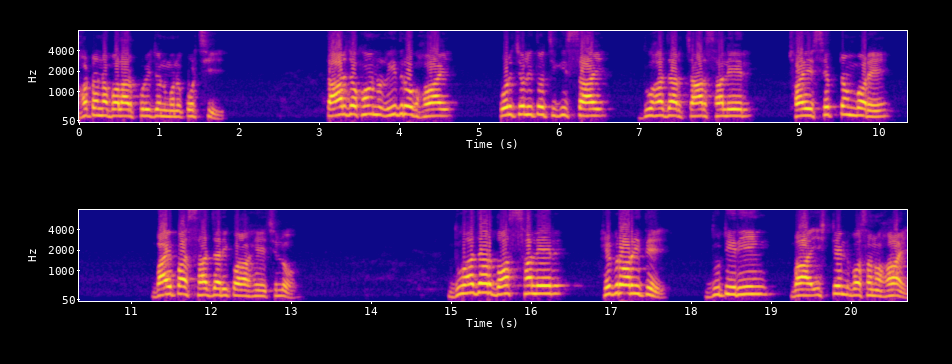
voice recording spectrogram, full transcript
ঘটনা বলার প্রয়োজন মনে করছি। তার যখন হৃদরোগ হয়, পরিচালিত চিকিৎসায় দু হাজার চার সালের ছয় সেপ্টেম্বরে বাইপাস সার্জারি করা হয়েছিল। দু হাজার দশ সালের ফেব্রুয়ারিতে দুটি রিং বা স্টেন্ট বসানো হয়।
